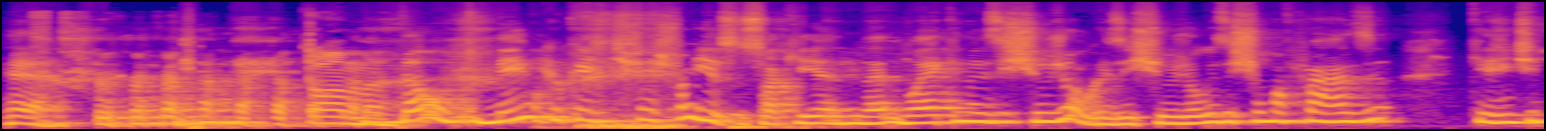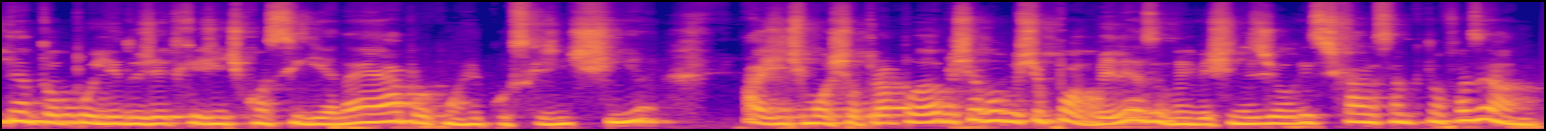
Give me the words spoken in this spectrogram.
É. Toma. Então, meio que o que a gente fez foi isso. Só que né, não é que não existiu o jogo. Existiu o jogo, existiu uma fase que a gente tentou polir do jeito que a gente conseguia na época, com o recurso que a gente tinha. A gente mostrou para a publisher, a publisher, pô, beleza, vou investir nesse jogo, esses caras sabem o que estão fazendo.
